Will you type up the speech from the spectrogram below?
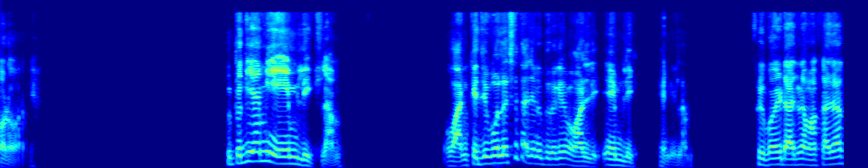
করো আগে। দুটোকে আমি এম লিখলাম। ওয়ান কেজি বলেছে, তাই জন্য দুটোকে ওয়ান এম লিখে নিলাম। ফ্রি বডি ডায়াগ্রাম আঁকা যাক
